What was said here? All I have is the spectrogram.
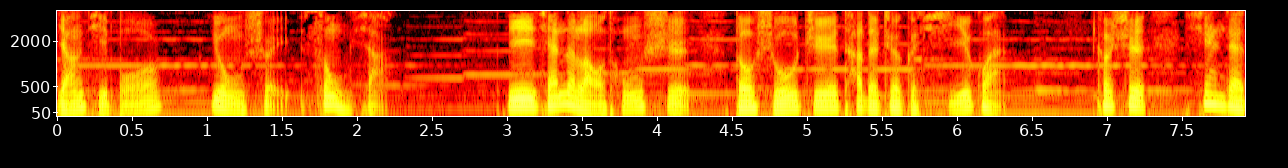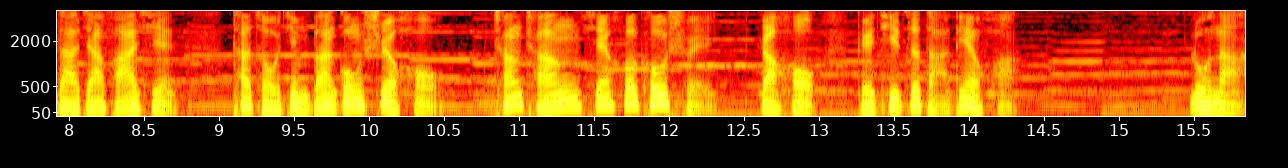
扬起脖，用水送下。以前的老同事都熟知他的这个习惯，可是现在大家发现，他走进办公室后，常常先喝口水，然后给妻子打电话：“露娜，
